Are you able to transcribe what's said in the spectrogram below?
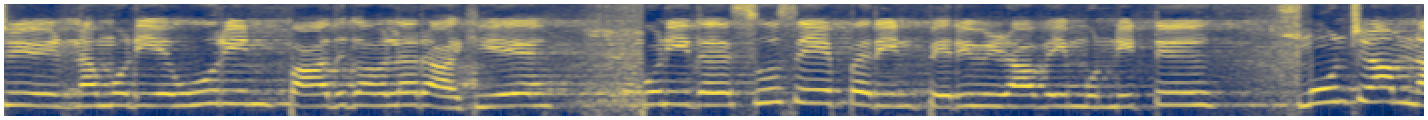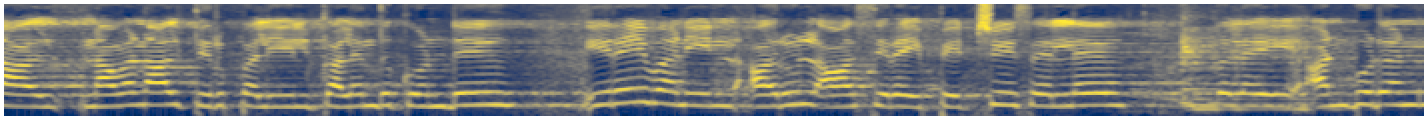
இன்று நம்முடைய ஊரின் பாதுகாவலராகிய புனித சூசேப்பரின் பெருவிழாவை முன்னிட்டு மூன்றாம் நாள் நவநாள் திருப்பலியில் கலந்து கொண்டு இறைவனின் அருள் ஆசிரை பெற்று செல்ல உங்களை அன்புடன்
